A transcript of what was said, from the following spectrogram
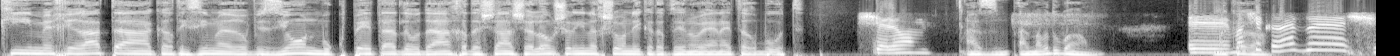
כי מכירת הכרטיסים לאירוויזיון מוקפאת עד להודעה חדשה. שלום, שני נחשוני, כתבתנו לענייני תרבות. שלום. אז על מה מדובר? אה, מה שקרה זה ש...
